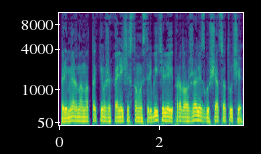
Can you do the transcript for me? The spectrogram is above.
Примерно над таким же количеством истребителей продолжали сгущаться тучи.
